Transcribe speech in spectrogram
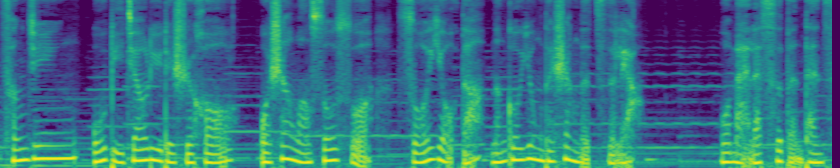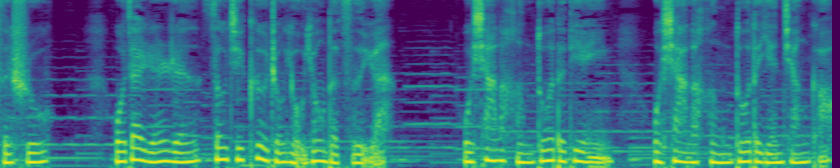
曾经无比焦虑的时候，我上网搜索所有的能够用得上的资料，我买了四本单词书，我在人人搜集各种有用的资源，我下了很多的电影，我下了很多的演讲稿，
